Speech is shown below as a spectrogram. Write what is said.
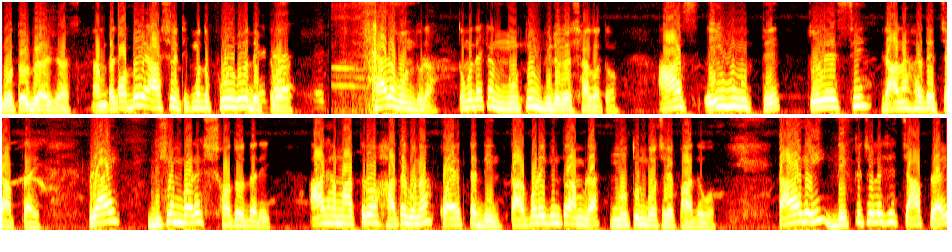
বোতল বিরাজ গাছ দামটা কবে আসলে ঠিক মতো ফুলগুলো দেখতে পাবে? হ্যালো বন্ধুরা, তোমাদের একটা নতুন ভিডিওতে স্বাগত। আজ এই মুহূর্তে চলে এসেছি রানাঘাটের চাপড়ায় প্রায় ডিসেম্বরের সতেরো তারিখ। আর মাত্র হাতে গোনা কয়েকটা দিন, তারপরে কিন্তু আমরা নতুন বছরে পা দেবো। তার আগেই দেখতে চলে এসে চাপড়ায়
